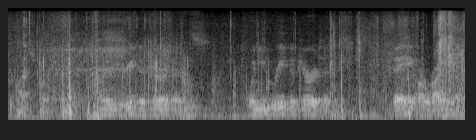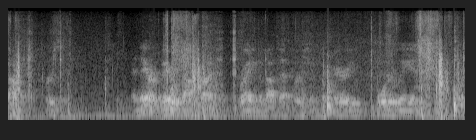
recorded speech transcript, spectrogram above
to Christ first. When you read the Puritans, when you read the Puritans, they are writing about a person. And they are very doctrinal, writing about that person. They're very orderly and, and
